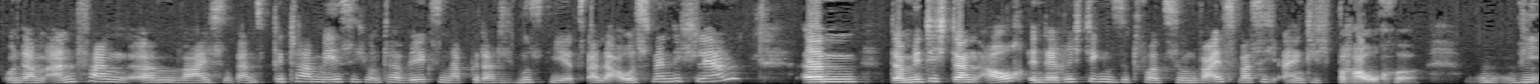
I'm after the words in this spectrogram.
Und am Anfang ähm, war ich so ganz bittermäßig unterwegs und habe gedacht, ich muss die jetzt alle auswendig lernen, ähm, damit ich dann auch in der richtigen Situation weiß, was ich eigentlich brauche. Wie,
